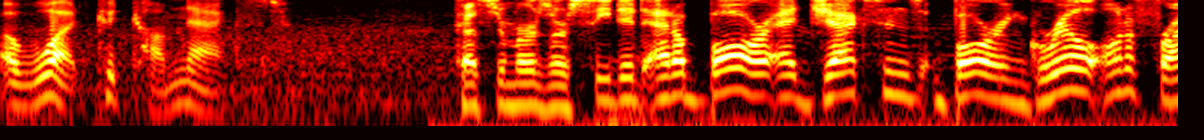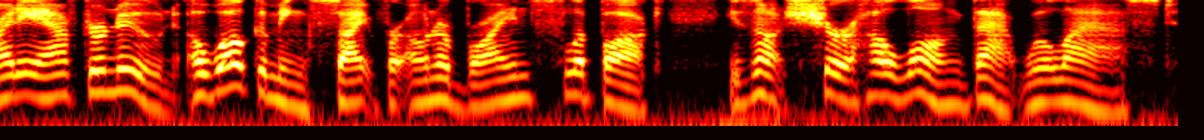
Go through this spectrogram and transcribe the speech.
of what could come next. Customers are seated at a bar at Jackson's Bar and Grill on a Friday afternoon, a welcoming sight for owner Brian Slipbach. He's not sure how long that will last.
